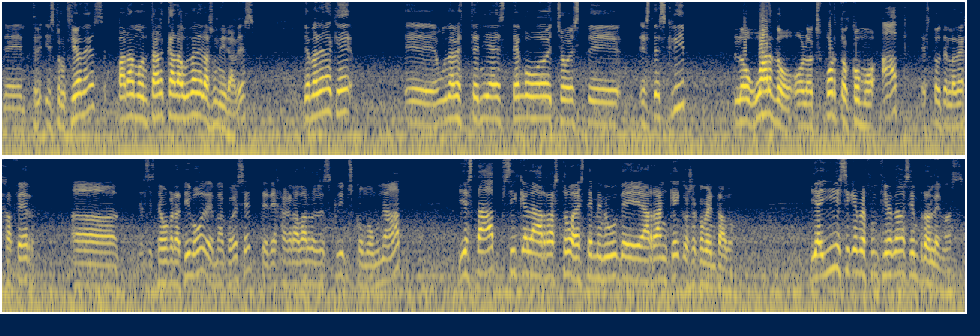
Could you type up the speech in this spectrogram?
de, instrucciones para montar cada una de las unidades. De manera que eh, una vez tenía, tengo hecho este, este script, lo guardo o lo exporto como app, esto te lo deja hacer ah, el sistema operativo de macOS te deja grabar los scripts como una app y esta app sí que la arrastro a este menú de arranque que os he comentado. Y allí sí que me funciona sin problemas.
